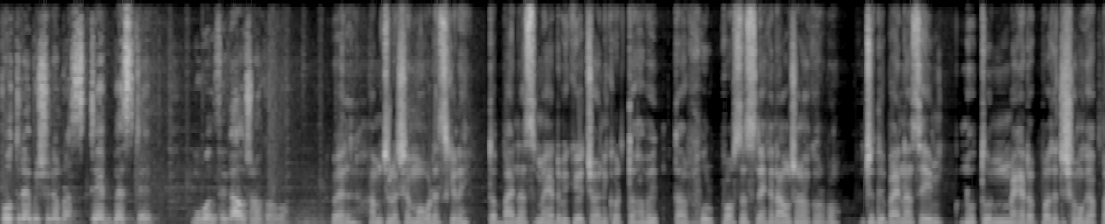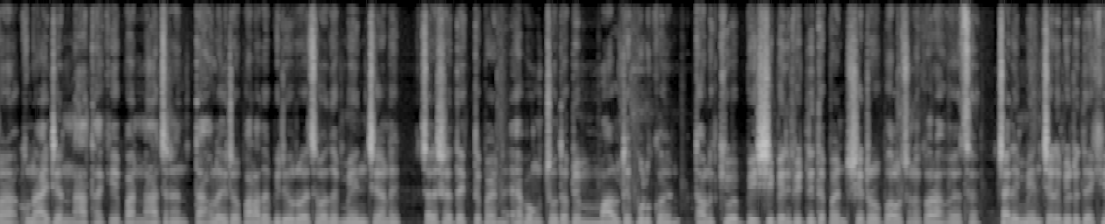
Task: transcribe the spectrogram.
প্রতিটা বিষয় নিয়ে আমরা স্টেপ বাই স্টেপ মোবাইল থেকে আলোচনা করব। ওয়েল আমি চলে আসলাম মোবাইল স্ক্রিনে তো বাইনান্স মেগারোবে কীভাবে জয়েন করতে হবে, তার ফুল প্রসেস নিয়ে এখানে আলোচনা করব। যদি বাইনান্স নতুন ম্যাগাডপ প্রজেক্টের সম্পর্কে আপনার কোনো আইডিয়া না থাকে বা না জানেন, তাহলে এটার আলাদা ভিডিও রয়েছে আমাদের মেইন চ্যানেলে চ্যানেল সেটা দেখতে পারেন এবং যদি আপনি মাল্টিপুল করেন, তাহলে কীভাবে বেশি বেনিফিট নিতে পারেন সেটার উপর আলোচনা করা হয়েছে। চাইলে মেন চ্যানেল ভিডিও দেখে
